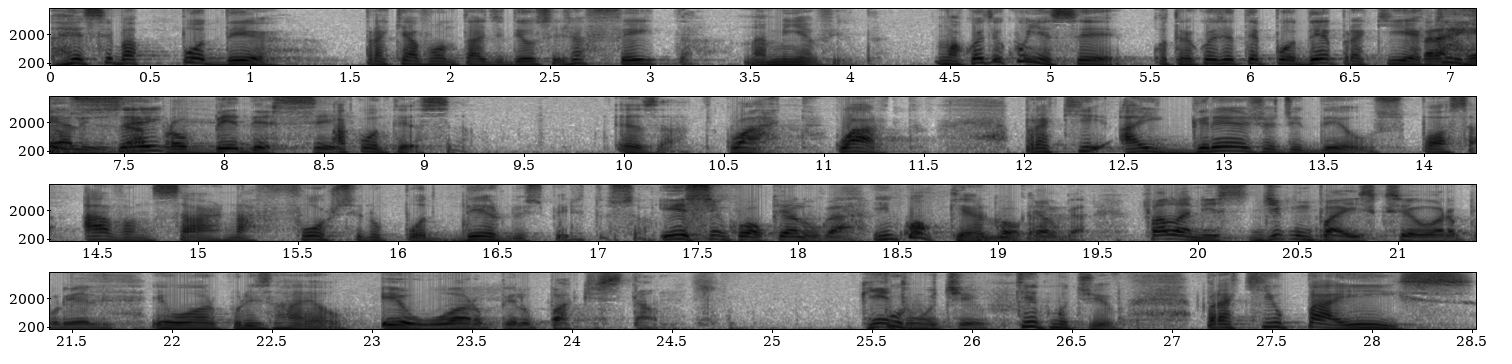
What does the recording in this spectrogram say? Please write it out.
receba poder para que a vontade de Deus seja feita na minha vida. Uma coisa é conhecer, outra coisa é ter poder para que para aquilo que eu realizar, para obedecer. aconteça. Exato. Quarto, Quarto, para que a igreja de Deus possa avançar na força e no poder do Espírito Santo. isso em qualquer lugar. Em qualquer Em lugar. qualquer lugar. Fala nisso, diga um país que você ora por ele. Eu oro por Israel. Eu oro pelo Paquistão. Quinto Por- motivo. Quinto motivo, para que o país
